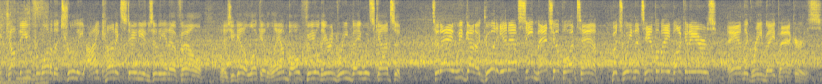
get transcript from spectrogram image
We come to you from one of the truly iconic stadiums in the NFL as you get a look at Lambeau Field here in Green Bay, Wisconsin. Today, we've got a good NFC matchup on tap between the Tampa Bay Buccaneers and the Green Bay Packers.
